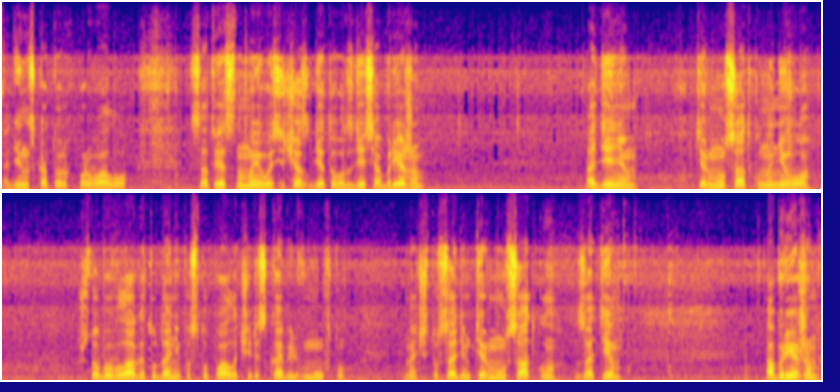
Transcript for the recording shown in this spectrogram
Один из которых порвало. Соответственно, мы его сейчас где-то вот здесь обрежем оденем термоусадку на него, чтобы влага туда не поступала через кабель в муфту. Значит, усадим термоусадку, затем обрежем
